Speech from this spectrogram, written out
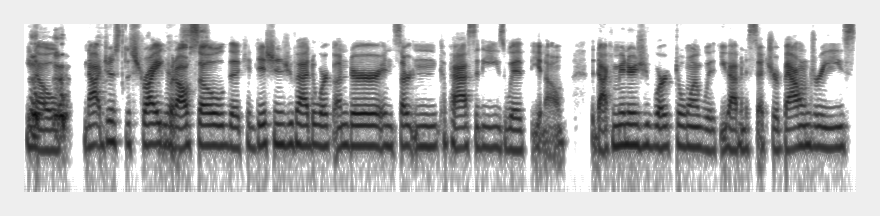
you know, not just the strike, yes. but also the conditions you've had to work under in certain capacities with, you know, the documentaries you've worked on, with you having to set your boundaries.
